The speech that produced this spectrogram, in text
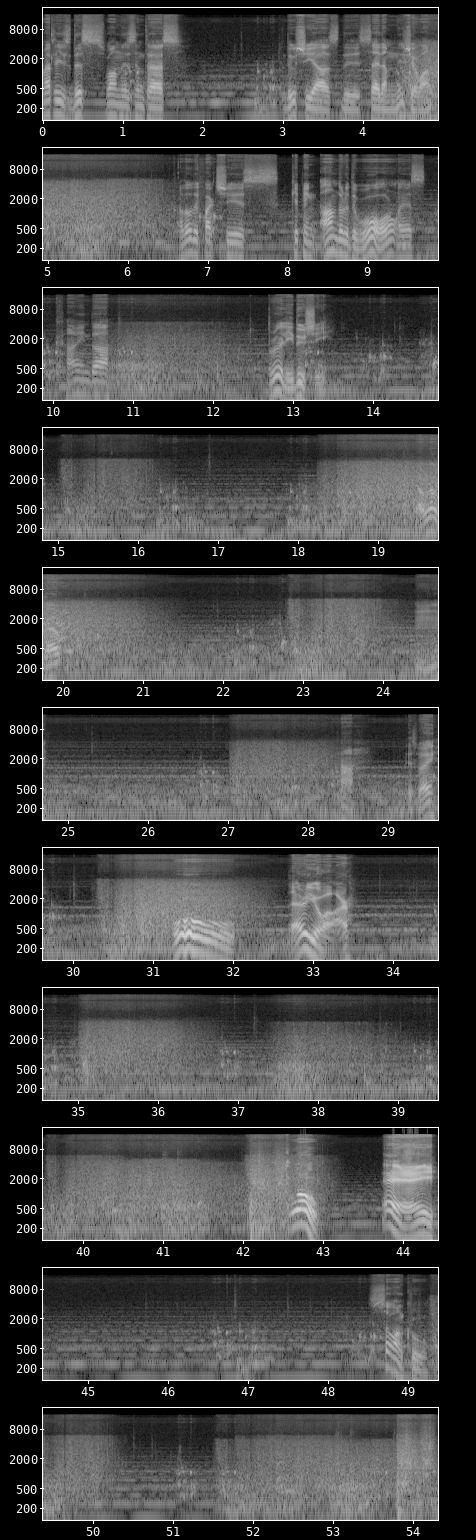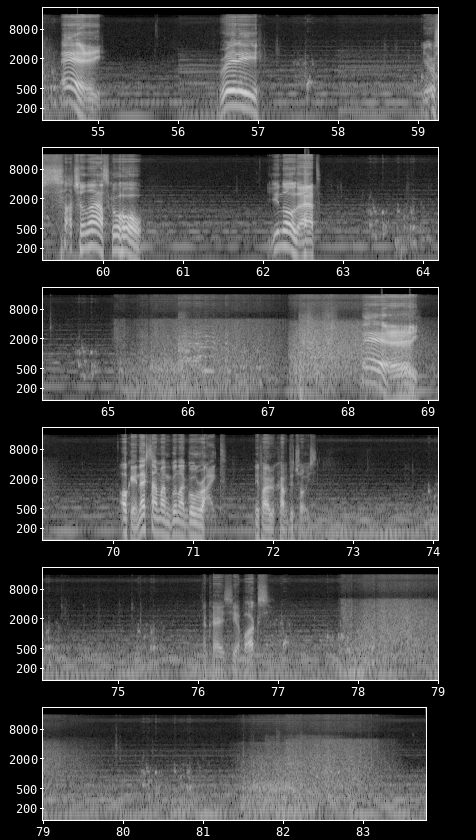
At least this one isn't as douchey as the said amnesia one. Although the fact she is keeping under the wall is kinda really douchey. Go, go, go. Hmm. Ah, this way. Oh, there you are. Whoa! Hey! So uncool. Hey! Really? You're such an asshole! You know that! Hey! Okay, next time I'm gonna go right, if I have the choice. Okay, I see a box.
